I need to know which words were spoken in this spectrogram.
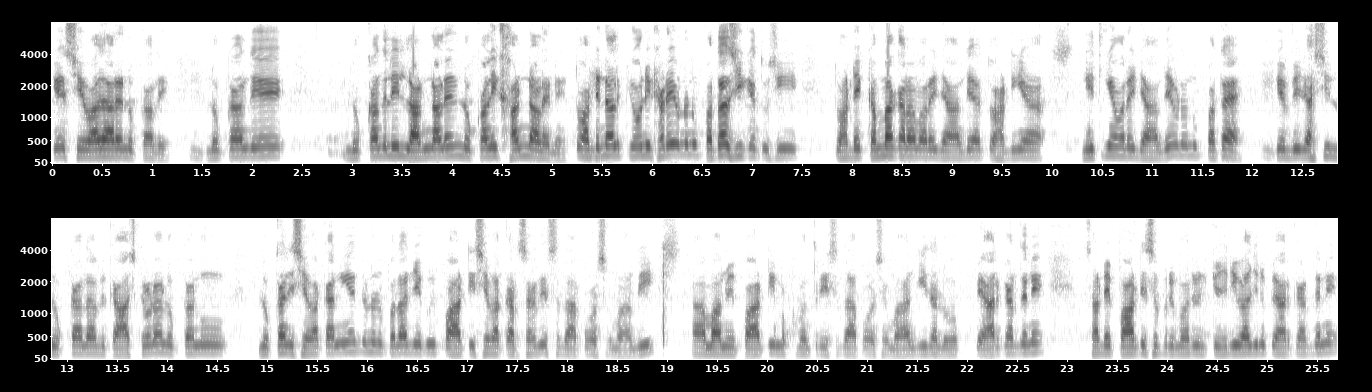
ਕਿ ਸੇਵਾਦਾਰ ਹੈ ਲੋਕਾਂ ਦੇ। ਲੋਕਾਂ ਦੇ ਲੋਕਾਂ ਦੇ ਲਈ ਲੜਨ ਵਾਲੇ ਨੇ, ਲੋਕਾਂ ਲਈ ਖੜਨ ਵਾਲੇ ਨੇ। ਤੁਹਾਡੇ ਨਾਲ ਕਿਉਂ ਨਹੀਂ ਖੜੇ? ਉਹਨਾਂ ਨੂੰ ਪਤਾ ਸੀ ਕਿ ਤੁਸੀਂ ਤੁਹਾਡੇ ਕੰਮਾਂ ਕਾਰਾਂ ਬਾਰੇ ਜਾਣਦੇ ਆ, ਤੁਹਾਡੀਆਂ ਨੀਤੀਆਂ ਬਾਰੇ ਜਾਣਦੇ ਆ। ਉਹਨਾਂ ਨੂੰ ਪਤਾ ਹੈ ਕਿ ਵੀ ਅਸੀਂ ਲੋਕਾਂ ਦਾ ਵਿਕਾਸ ਕਰਾਉਣਾ ਲੋਕਾਂ ਨੂੰ, ਲੋਕਾਂ ਦੀ ਸੇਵਾ ਕਰਨੀ ਹੈ ਤੇ ਉਹਨਾਂ ਨੂੰ ਪਤਾ ਜੇ ਕੋਈ ਪਾਰਟੀ ਸੇਵਾ ਕਰ ਸਕਦੀ ਹੈ, ਸਰਦਾਰ ਭਗਵੰਤ ਸਿੰਘ ਮਾਨ ਦੀ। ਆਮ ਆਦਮੀ ਪਾਰਟੀ ਮੁੱਖ ਮੰਤਰੀ ਸਰਦਾਰ ਭਗਵੰਤ ਸਿੰਘ ਮਾਨ ਜੀ ਦਾ ਲੋਕ ਪਿਆਰ ਕਰਦੇ ਨੇ। ਸਾਡੇ ਪਾਰਟੀ ਸੁਪਰੀਮੋ ਅਰਵਿੰਦ ਕੇਜਰੀਵਾਲ ਜੀ ਨੂੰ ਪਿਆਰ ਕਰਦੇ ਨੇ।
